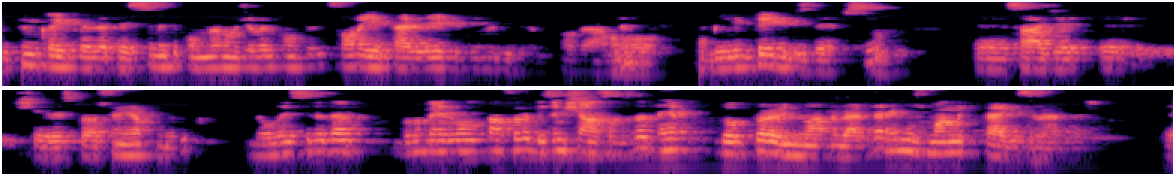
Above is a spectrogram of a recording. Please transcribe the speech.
bütün kayıtları da teslim edip onların hocaları kontrol edip sonra yeterliğe girdiğimi biliyorum o dönemde. Oo. Yani birlikteydi bizde hepsi. E, sadece e, şey restorasyon yapmıyorduk. Dolayısıyla da bunu mezun olduktan sonra bizim şansımızda hem doktora ünvanı verdiler hem uzmanlık belgesi verdiler. E,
